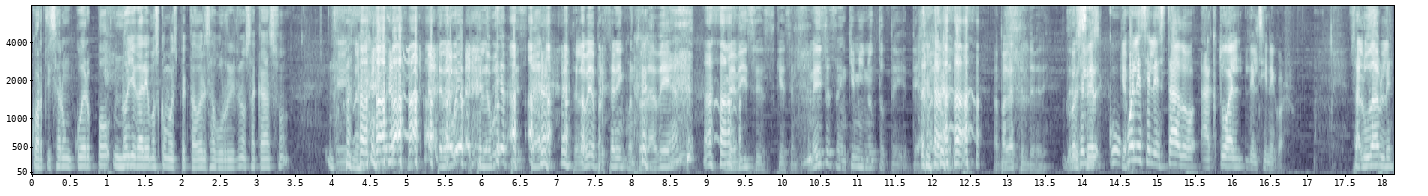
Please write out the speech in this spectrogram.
descuartizar un cuerpo. ¿No llegaremos como espectadores a aburrirnos acaso? Eh, te, la voy a, te la voy a prestar, te la voy a prestar en cuanto la veas, me dices qué sentiste. Me dices en qué minuto te, te apagaste, el, apagaste el DVD. José. ¿cuál es el estado actual del cine gore? Saludable,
